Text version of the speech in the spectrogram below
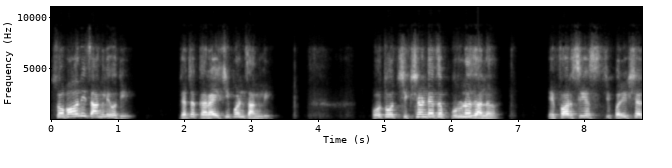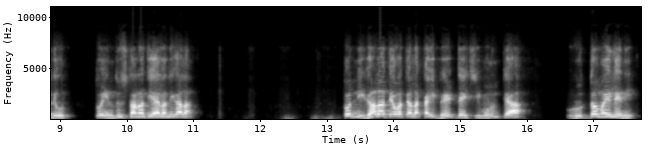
स्वभावाने चांगली होती. त्याचं करायची पण चांगली. हो तो शिक्षण त्याचं पूर्ण झालं. एफ आर सी एस ची परीक्षा देऊन तो हिंदुस्थानात यायला निघाला. तो निघाला तेव्हा त्याला काही भेट द्यायची म्हणून त्या वृद्ध महिलेने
